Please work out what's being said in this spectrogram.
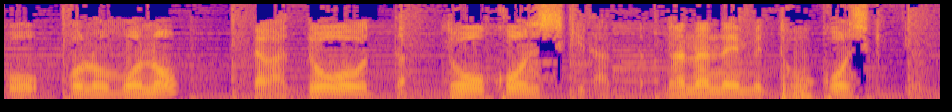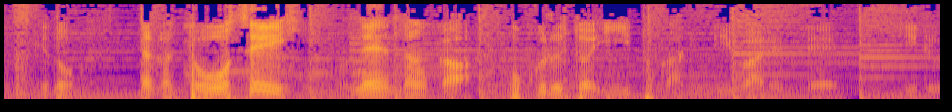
こう、このもの、だから同、同婚式だった。7年目同婚式って言うんですけど、なんか同製品をね、なんか送るといいとかって言われている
